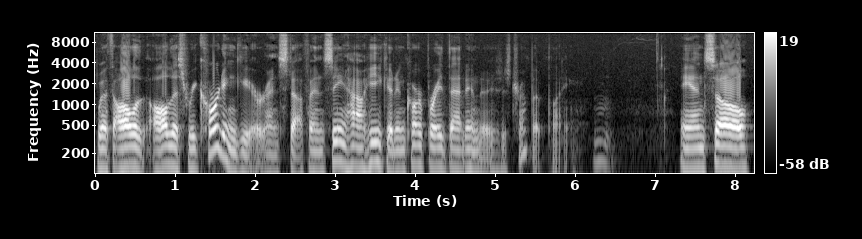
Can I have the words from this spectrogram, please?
with all all this recording gear and stuff, and seeing how he could incorporate that into his trumpet playing. Mm. And so,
